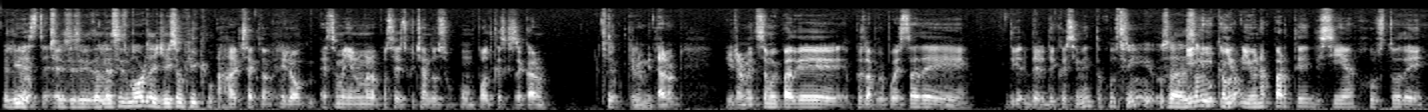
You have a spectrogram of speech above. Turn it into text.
el libro. Este, sí, eh, sí, sí, The Less is More de Jason Hickel. Ajá, exacto. Y lo, esta mañana me lo pasé escuchando su- un podcast que sacaron, Sí, que lo invitaron. Y realmente está muy padre, pues, la propuesta de, de, del decrecimiento, justo. sí, o sea, es Y, algo y- y una parte decía justo de,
